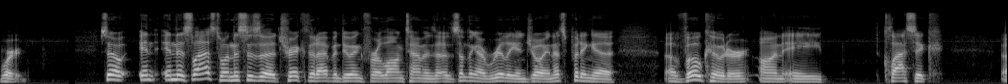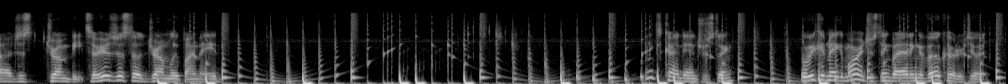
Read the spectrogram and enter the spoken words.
Word. So in in this last one, this is a trick that I've been doing for a long time, and something I really enjoy, and that's putting a, a vocoder on a classic uh, just drum beat. So here's just a drum loop I made. It's kind of interesting, but we could make it more interesting by adding a vocoder to it.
